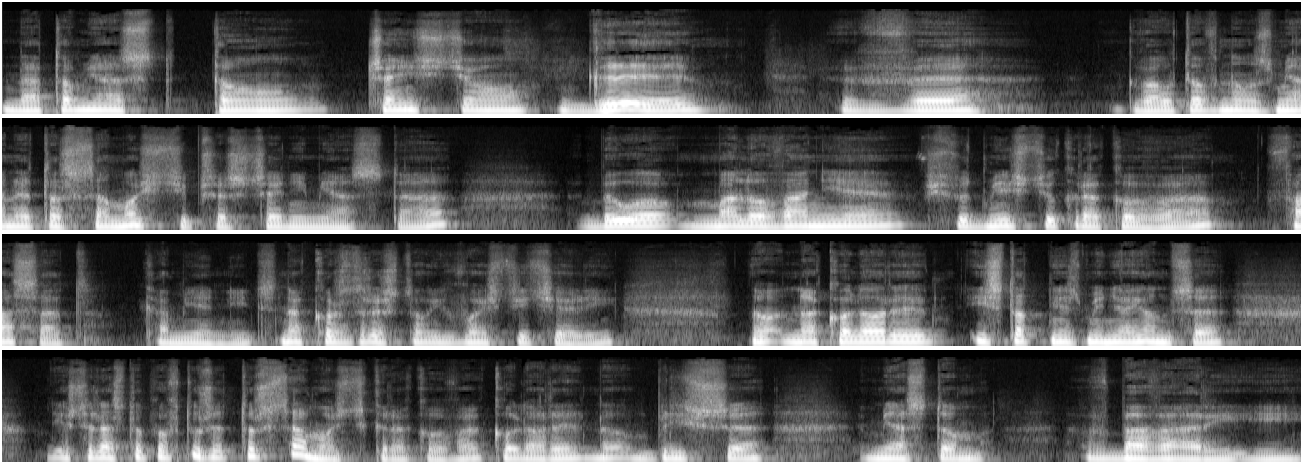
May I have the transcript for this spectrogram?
Natomiast tą częścią gry w gwałtowną zmianę tożsamości przestrzeni miasta było malowanie w śródmieściu Krakowa fasad kamienic, na koszt zresztą ich właścicieli, no, na kolory istotnie zmieniające, jeszcze raz to powtórzę, tożsamość Krakowa, kolory no, bliższe miastom w Bawarii i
